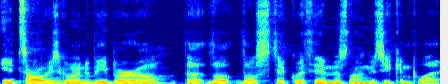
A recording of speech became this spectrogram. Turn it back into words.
it's always going to be Burrow. They'll, they'll, they'll stick with him as long as he can play.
